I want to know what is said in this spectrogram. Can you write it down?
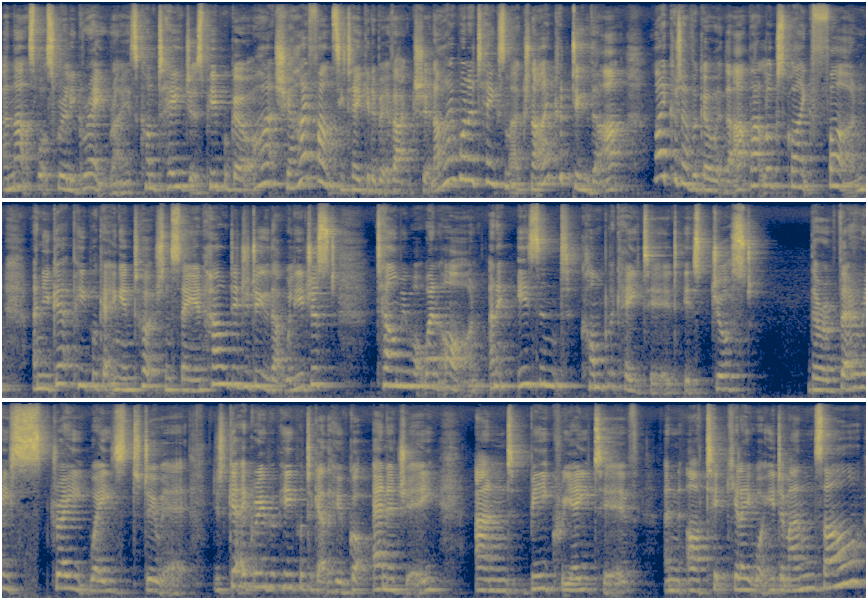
And that's what's really great, right? It's contagious. People go, oh, actually, I fancy taking a bit of action. I want to take some action. I could do that. I could have a go at that. That looks quite fun. And you get people getting in touch and saying, how did you do that? Will you just tell me what went on? And it isn't complicated. It's just there are very straight ways to do it. Just get a group of people together who've got energy and be creative and articulate what your demands are.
